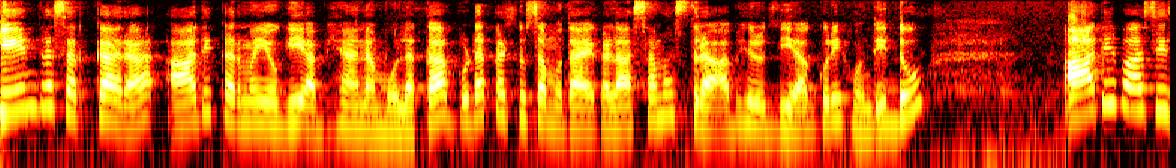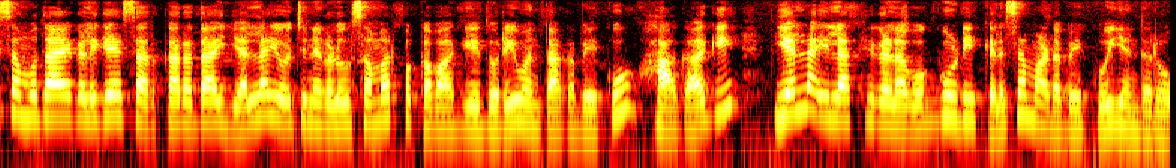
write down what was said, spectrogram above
ಕೇಂದ್ರ ಸರ್ಕಾರ ಆದಿ ಕರ್ಮಯೋಗಿ ಅಭಿಯಾನ ಮೂಲಕ ಬುಡಕಟ್ಟು ಸಮುದಾಯಗಳ ಸಮಸ್ತ ಅಭಿವೃದ್ಧಿಯ ಗುರಿ ಹೊಂದಿದ್ದು ಆದಿವಾಸಿ ಸಮುದಾಯಗಳಿಗೆ ಸರ್ಕಾರದ ಎಲ್ಲ ಯೋಜನೆಗಳು ಸಮರ್ಪಕವಾಗಿ ದೊರೆಯುವಂತಾಗಬೇಕು. ಹಾಗಾಗಿ ಎಲ್ಲ ಇಲಾಖೆಗಳ ಒಗ್ಗೂಡಿ ಕೆಲಸ ಮಾಡಬೇಕು ಎಂದರು.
